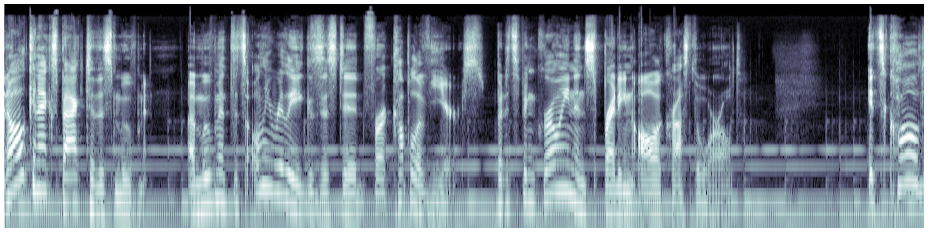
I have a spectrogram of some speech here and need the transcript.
It all connects back to this movement, a movement that's only really existed for a couple of years, but it's been growing and spreading all across the world. It's called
